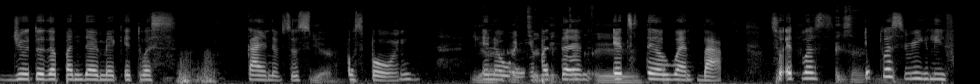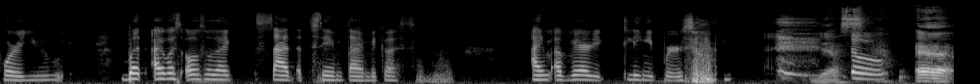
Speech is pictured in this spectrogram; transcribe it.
due to the pandemic it was kind of sus- Yeah. postponed in a way, but it then took it still went back. So it was it was really for you. But I was also like sad at the same time because I'm a very clingy person. Yes. so Uh,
